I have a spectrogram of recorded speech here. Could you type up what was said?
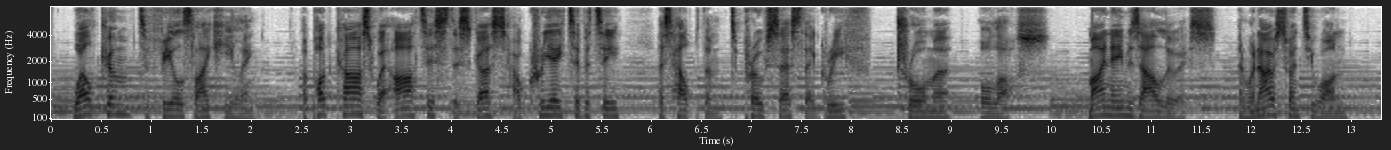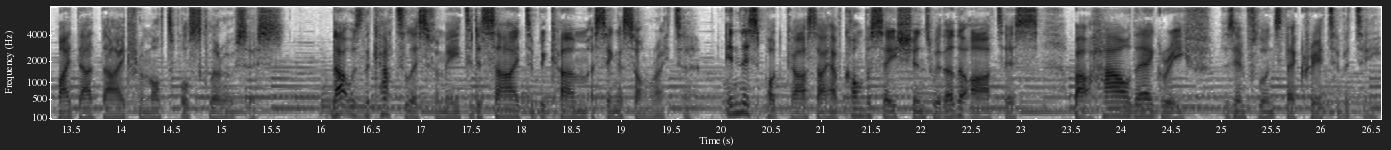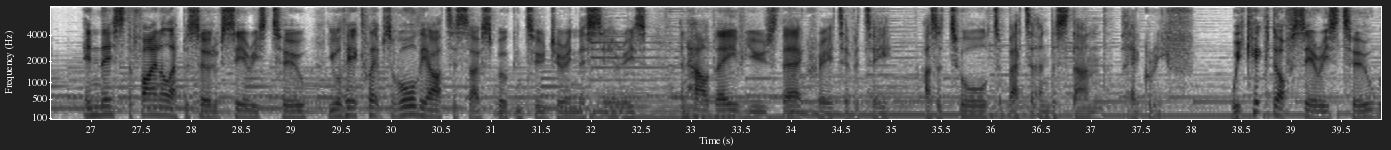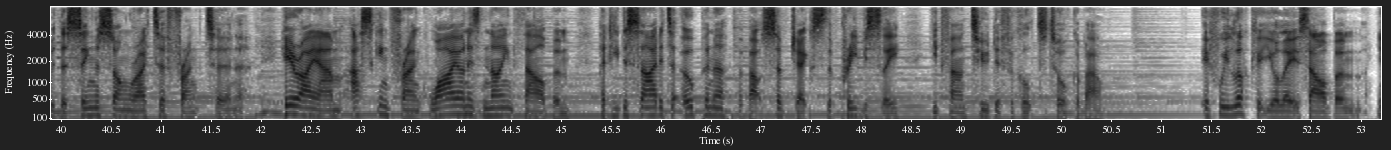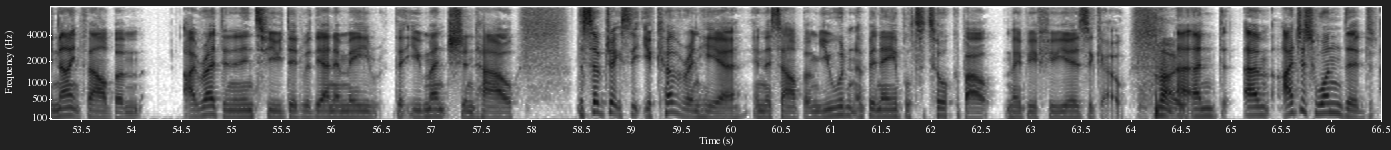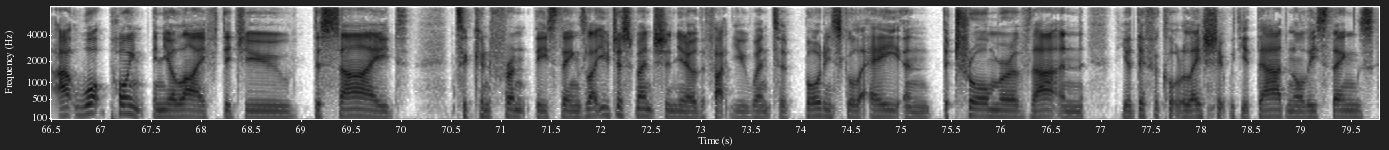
Welcome to Feels Like Healing, a podcast where artists discuss how creativity has helped them to process their grief, trauma, or loss. My name is Al Lewis, and when I was 21, my dad died from multiple sclerosis. That was the catalyst for me to decide to become a singer songwriter. In this podcast, I have conversations with other artists about how their grief has influenced their creativity. In this, the final episode of Series 2, you will hear clips of all the artists I've spoken to during this series and how they've used their creativity as a tool to better understand their grief. We kicked off Series 2 with the singer songwriter Frank Turner. Here I am asking Frank why, on his ninth album, had he decided to open up about subjects that previously he'd found too difficult to talk about. If we look at your latest album, your ninth album, I read in an interview you did with the NME that you mentioned how the subjects that you're covering here in this album you wouldn't have been able to talk about maybe a few years ago. No. And um, I just wondered at what point in your life did you decide to confront these things? Like you just mentioned, you know, the fact you went to boarding school at eight and the trauma of that and your difficult relationship with your dad and all these things.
